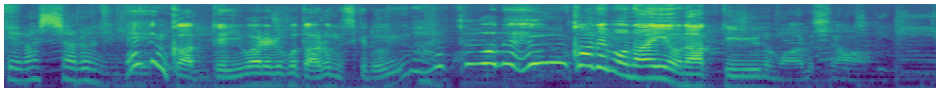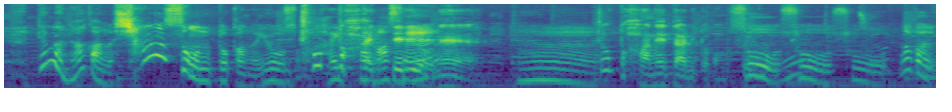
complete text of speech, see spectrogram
てらっしゃるんで、演歌って言われることあるんですけど、僕はね演歌でもないよなっていうのもあるしな。でもなんかあのシャンソンとかの要素ちょっと入って入ってるよね。うん。ちょっと跳ねたりとかもするそうよね。そうそうなんか、うん。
